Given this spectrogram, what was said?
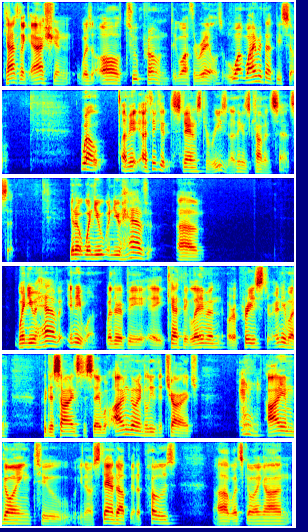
Catholic action was all too prone to go off the rails. Why, why, would that be so? Well, I mean, I think it stands to reason. I think it's common sense that, you know, when you when you have uh, when you have anyone, whether it be a Catholic layman or a priest or anyone who decides to say, "Well, I'm going to lead the charge," I am going to, you know, stand up and oppose uh, what's going on,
